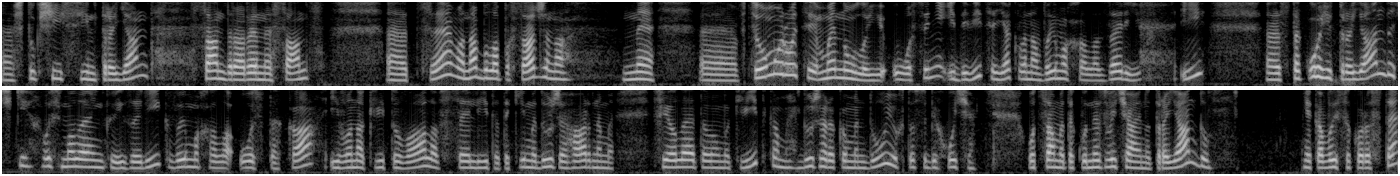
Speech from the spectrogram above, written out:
е, штук 6-7 троянд. Сандра Ренесанс. Е, Це вона була посаджена не в цьому році, минулої осені. І дивіться, як вона вимахала за рік. І з такої трояндочки, ось маленької, за рік вимахала ось така, і вона квітувала все літо такими дуже гарними фіолетовими квітками. Дуже рекомендую, хто собі хоче от саме таку незвичайну троянду, яка високо росте,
